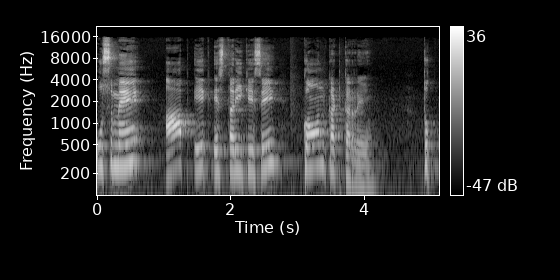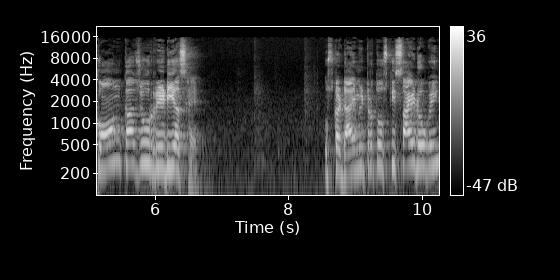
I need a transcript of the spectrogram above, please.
उसमें आप एक इस तरीके से कौन कट कर रहे हो। तो कौन का जो रेडियस है, उसका डायमीटर तो उसकी साइड हो गई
